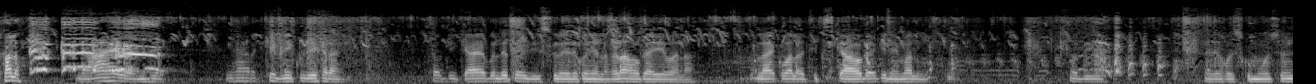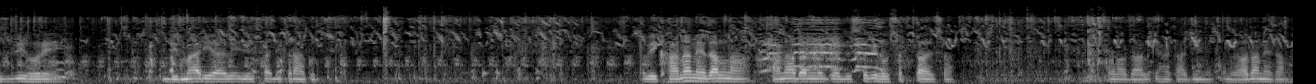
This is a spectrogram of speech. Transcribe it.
खा लो यहाँ है यहाँ रखे मेरे को देख रहा है अभी क्या है बोले तो इसको देखो ये लंगड़ा होगा ये वाला ब्लैक वाला चिक्स क्या होगा कि नहीं मालूम अभी देखो इसको मोशंस भी हो रहे हैं बीमारी आ गई जैसा दिख रहा कुछ अभी खाना नहीं डालना खाना डालने के वजह से भी हो सकता है ऐसा थोड़ा डाल के हटा देंगे ज़्यादा नहीं डालना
